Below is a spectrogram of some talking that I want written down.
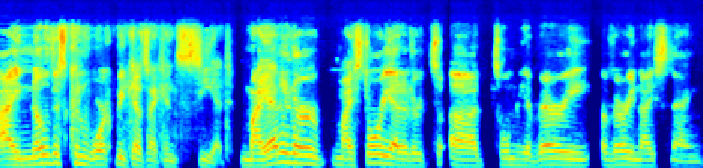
I know this can work because I can see it. My editor, my story editor, t- uh, told me a very a very nice thing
